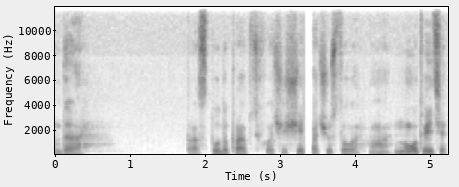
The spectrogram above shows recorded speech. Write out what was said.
да. Простуда, психоочищение, почувствовала. Ага. Ну, вот видите,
